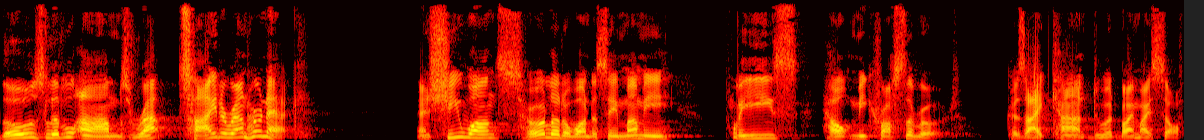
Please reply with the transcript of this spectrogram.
those little arms wrapped tight around her neck. And she wants her little one to say, Mommy, please help me cross the road because I can't do it by myself.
